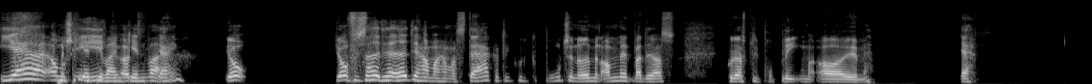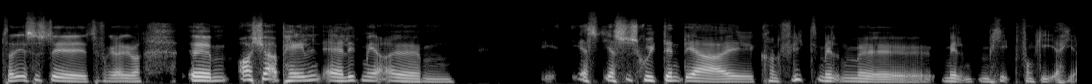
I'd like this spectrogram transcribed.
Ja, og Fordi måske at det var en genvej, ja. ikke? Jo, jo, for så havde de, havde de ham, og han var stærk, og det kunne bruge til noget, men omvendt var det også, kunne det også blive et problem, og øhm, ja. Så det, jeg synes, det, det fungerer rigtig godt. Øhm, Osher og Palin er lidt mere... Øhm, jeg, jeg synes sgu ikke, den der øh, konflikt mellem, øh, mellem dem helt fungerer her.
